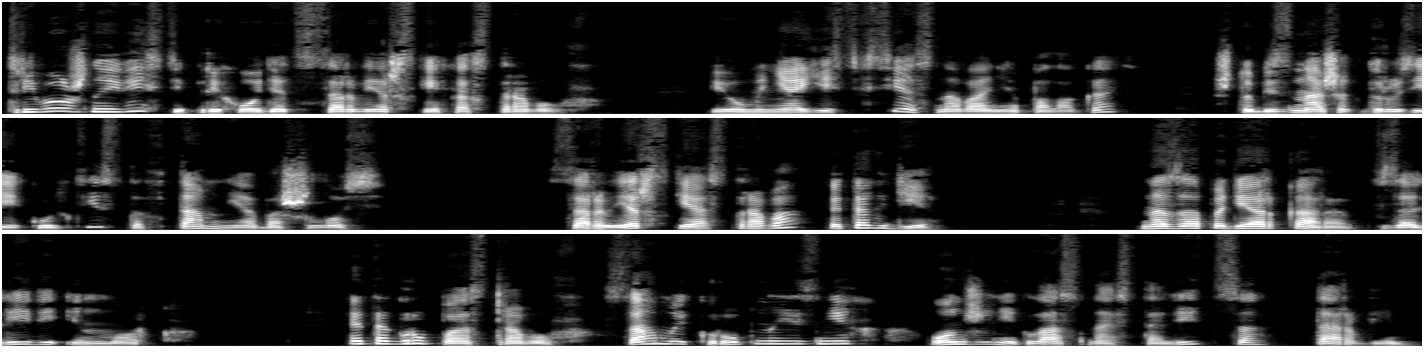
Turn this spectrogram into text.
Тревожные вести приходят с Сарверских островов и у меня есть все основания полагать, что без наших друзей-культистов там не обошлось. Сарверские острова — это где? На западе Аркара, в заливе Инморг. Это группа островов, самый крупный из них, он же негласная столица, Тарвин.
